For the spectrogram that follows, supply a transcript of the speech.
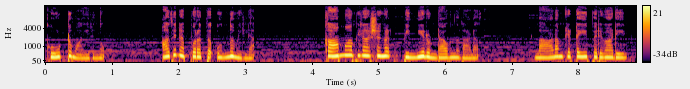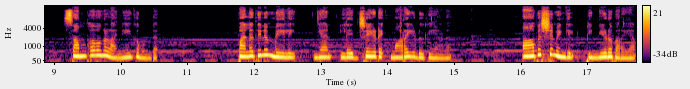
കൂട്ടുമായിരുന്നു. അതിനപ്പുറത്ത് ഒന്നുമില്ല. കാമാഭിലാഷങ്ങൾ പിന്നീടുണ്ടാവുന്നതാണ്. നാണം കെട്ട ഈ പരിപാടിയിൽ സംഭവങ്ങൾ അനേകമുണ്ട്. പലതിനും മേലെ ഞാൻ ലജ്ജയുടെ മറയിടുകയാണ്. ആവശ്യമെങ്കിൽ പിന്നീട് പറയാം.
